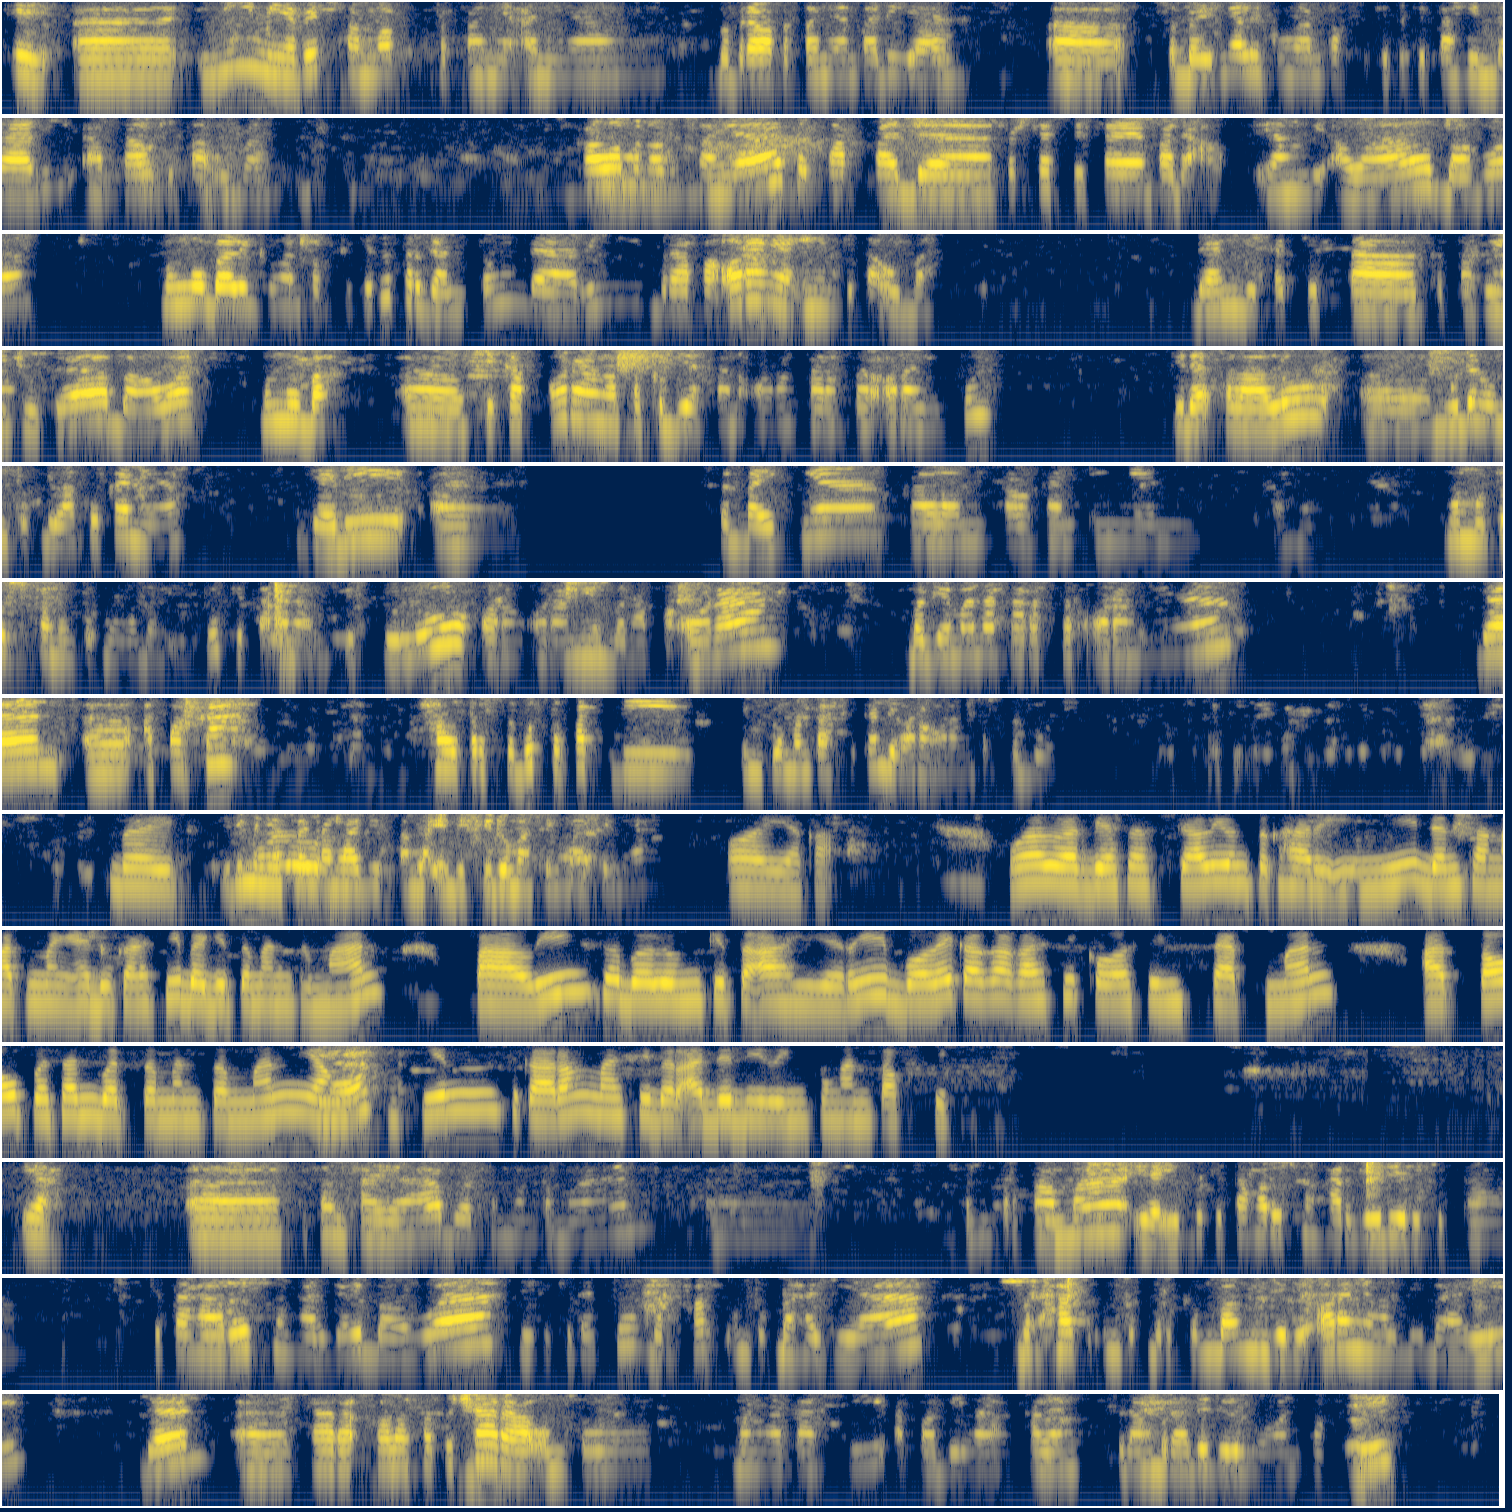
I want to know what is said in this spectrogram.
Oke, okay, uh, eh, ini mirip sama pertanyaan yang beberapa pertanyaan tadi ya. Uh, sebaiknya lingkungan toksik itu kita hindari atau kita ubah. Kalau menurut saya tetap pada persepsi saya pada yang di awal bahwa mengubah lingkungan toksik itu tergantung dari berapa orang yang ingin kita ubah dan bisa kita ketahui juga bahwa mengubah uh, sikap orang atau kebiasaan orang, karakter orang itu tidak selalu uh, mudah untuk dilakukan ya. Jadi uh, sebaiknya kalau misalkan ingin uh, memutuskan untuk mengubah itu, kita analisis dulu orang-orangnya berapa orang, bagaimana karakter orangnya, dan uh, apakah hal tersebut tepat diimplementasikan di orang-orang tersebut. Baik. Jadi menyesuaikan lagi sama individu masing-masing ya. Oh iya kak. Wah luar biasa sekali untuk hari ini dan sangat mengedukasi bagi teman-teman. Paling sebelum kita akhiri, boleh kakak kasih closing statement atau pesan buat teman-teman yang ya. mungkin sekarang masih berada di lingkungan toksik. Ya, uh, pesan saya buat teman-teman, uh, yang pertama yaitu kita harus menghargai diri kita kita harus menghargai bahwa diri kita itu berhak untuk bahagia, berhak untuk berkembang menjadi orang yang lebih baik, dan uh, cara salah satu cara untuk mengatasi apabila kalian sedang berada di lingkungan toksik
